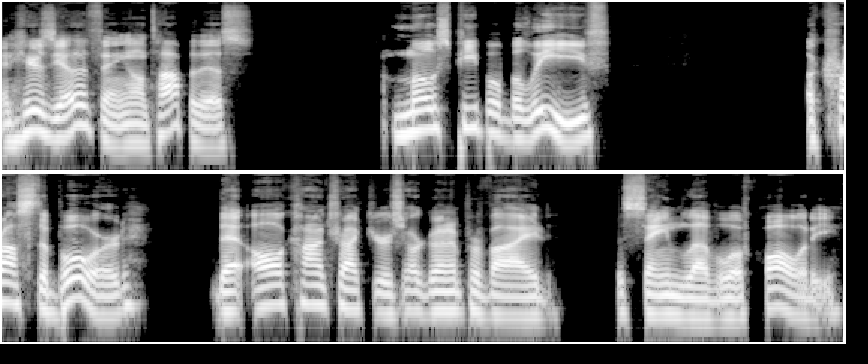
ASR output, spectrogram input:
And here's the other thing on top of this most people believe across the board that all contractors are going to provide the same level of quality.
